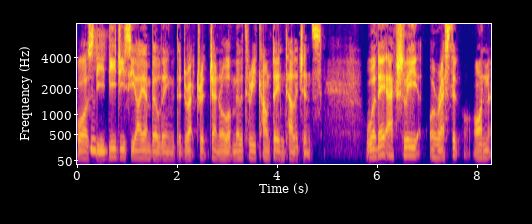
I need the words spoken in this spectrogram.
was mm-hmm. the DGCIM building, the Directorate General of Military Counterintelligence. Were they actually arrested on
